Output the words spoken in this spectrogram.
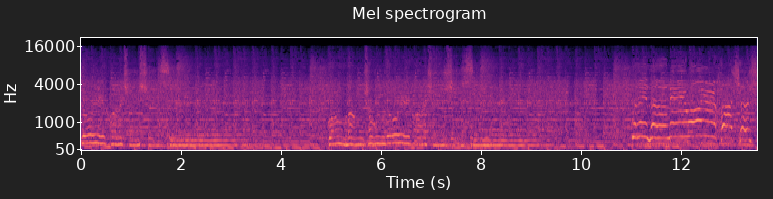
都羽化成神仙。光芒中都羽化成神仙，为了你我羽化成神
